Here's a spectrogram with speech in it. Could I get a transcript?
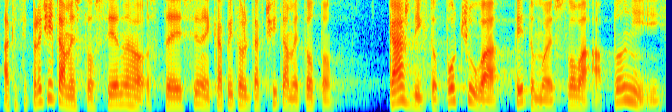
A keď si prečítame z, toho 7, z tej 7. kapitoly, tak čítame toto. Každý, kto počúva tieto moje slova a plní ich,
